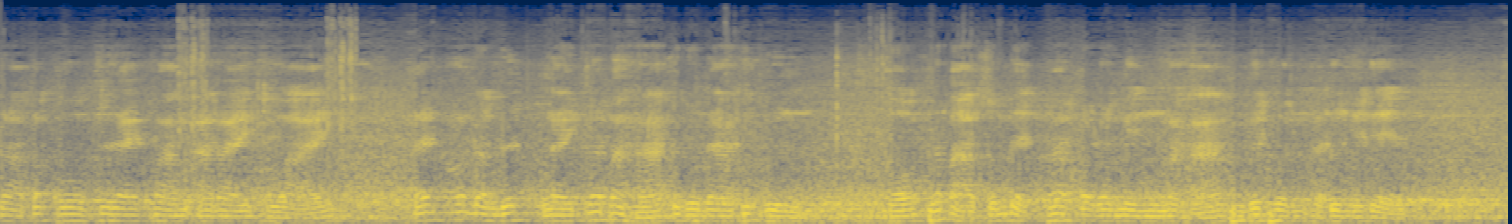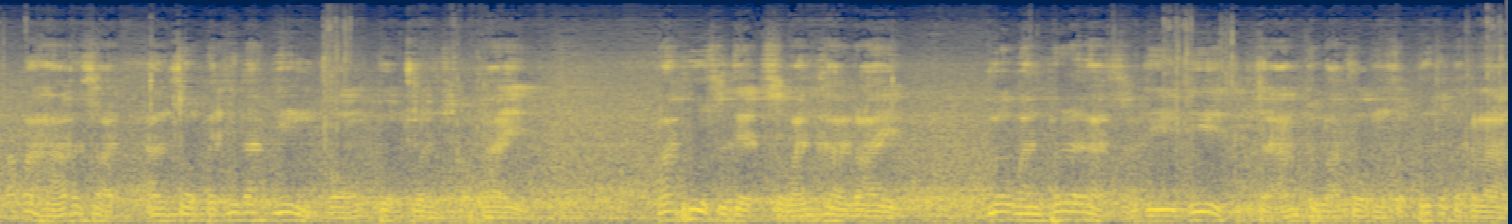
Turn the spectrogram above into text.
กราบประคมแสดงความอาลัยถวาย และน้อมรำลึกในพระมหากรุณาธิคุณของพระบาทสมเด็จพระปรมินทรมหาภูมิพลอดุลยเดชพระมหากษัตริย์อันทรงเป็นที่รักยิ่งของปวงชนชาวไทย พระผู้เสด็จสวรรคาลัย เมื่อวันพฤหัสบดีที่ 13 ตุลาคม พุทธศักราช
